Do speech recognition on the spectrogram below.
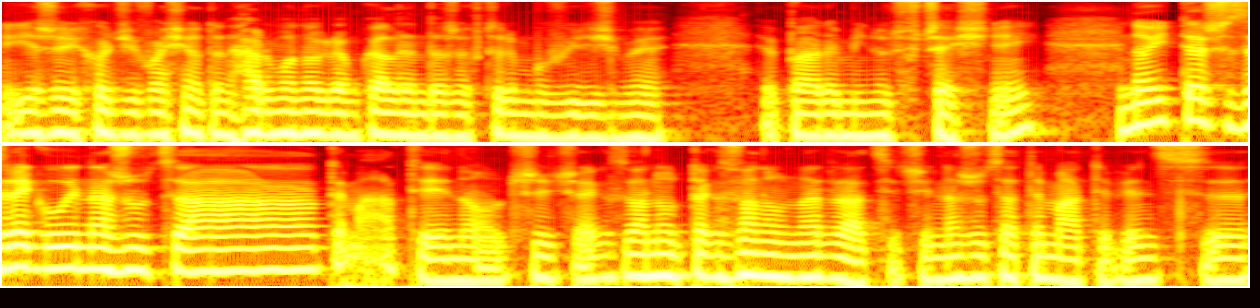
jeżeli chodzi właśnie o ten harmonogram kalendarz, o którym mówiliśmy parę minut wcześniej. No i też z reguły narzuca tematy, no, czyli tak zwaną, tak zwaną narrację, czyli narzuca tematy, więc y,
